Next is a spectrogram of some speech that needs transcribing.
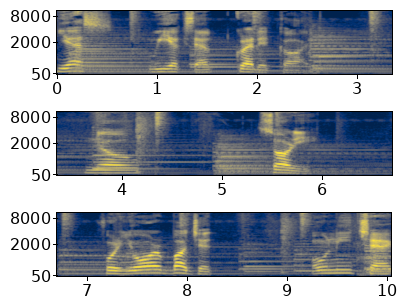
Yes, we accept credit card. No, sorry. For your budget, only check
